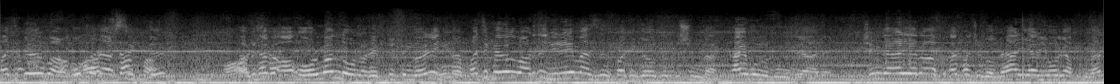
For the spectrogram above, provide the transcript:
Patika yol var o kadar Ağaçtan mı? sıktı. Tabii Ağaçtan- tabii a- orman da oralar hep bütün böyle. Ha, patika yol vardı yürüyemezdiniz patika yolun dışında. Kaybolurdunuz yani. Şimdi her yer ap- apaçık oldu. Her yer yol yaptılar.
